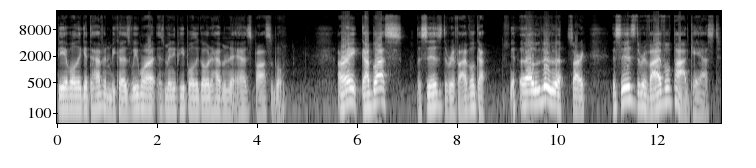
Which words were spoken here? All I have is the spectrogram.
be able to get to heaven because we want as many people to go to heaven as possible. All right, God bless. This is the revival. God, sorry, this is the revival podcast.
